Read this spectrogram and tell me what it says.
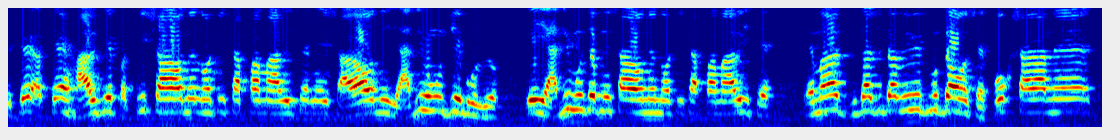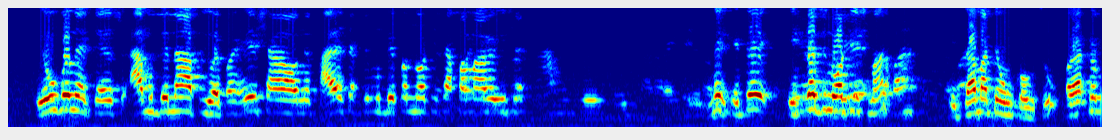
એટલે અત્યારે હાલ જે પચીસ શાળાઓને નોટિસ આપવામાં આવી છે અને એ શાળાઓની યાદી હું જે બોલ્યો, એ યાદી મુજબની શાળાઓને નોટિસ આપવામાં આવી છે. એમાં જુદા જુદા વિવિધ મુદ્દાઓ છે. કોક શાળાને એવું બને કે આ મુદ્દે ના આપી હોય, પણ એ શાળાઓને ફાયર સેફટી મુદ્દે પણ નોટિસ આપવામાં આવેલી છે. નહીં એટલે એક જ નોટિસમાં એટલા માટે હું કહું છું. પરાક્રમ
